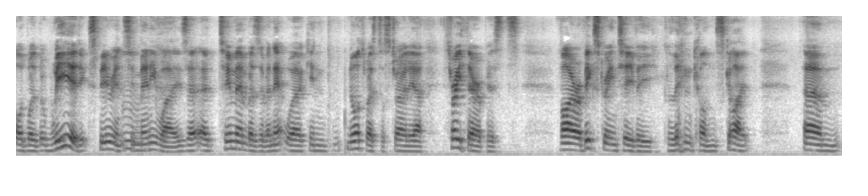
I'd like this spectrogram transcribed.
odd words, but weird experience in Mm. many ways. Uh, uh, two members of a network in northwest Australia, three therapists, via a big screen TV link on Skype, um,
